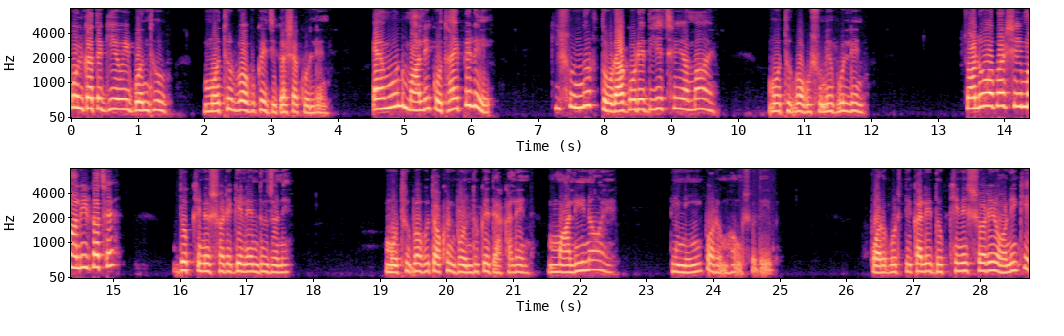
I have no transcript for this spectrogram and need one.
কলকাতা গিয়ে ওই বন্ধু মথুরবাবুকে জিজ্ঞাসা করলেন, এমন মালি কোথায় পেলে? কি সুন্দর তোড়া গড়ে দিয়েছে আমায়। মথুরবাবু শুনে বললেন, চলো আবার সেই মালির কাছে। দক্ষিণেশ্বরে গেলেন দুজনে। মথুরবাবু তখন বন্ধুকে দেখালেন, মালি নয়, তিনি পরমহংসদেব। পরবর্তীকালে দক্ষিণেশ্বরের অনেকে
